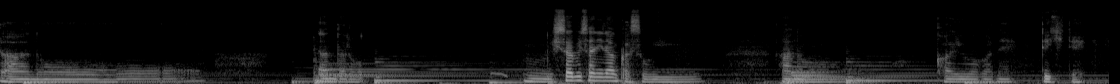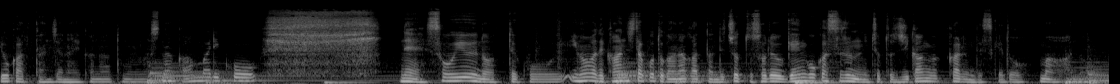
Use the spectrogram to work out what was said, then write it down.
あのー、なんだろう、うん、久々になんかそういうあのー、会話がねできてよかったんじゃないかなと思います。なんかあんまりこうね、そういうのってこう今まで感じたことがなかったんでちょっとそれを言語化するのにちょっと時間がかかるんですけどまああの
